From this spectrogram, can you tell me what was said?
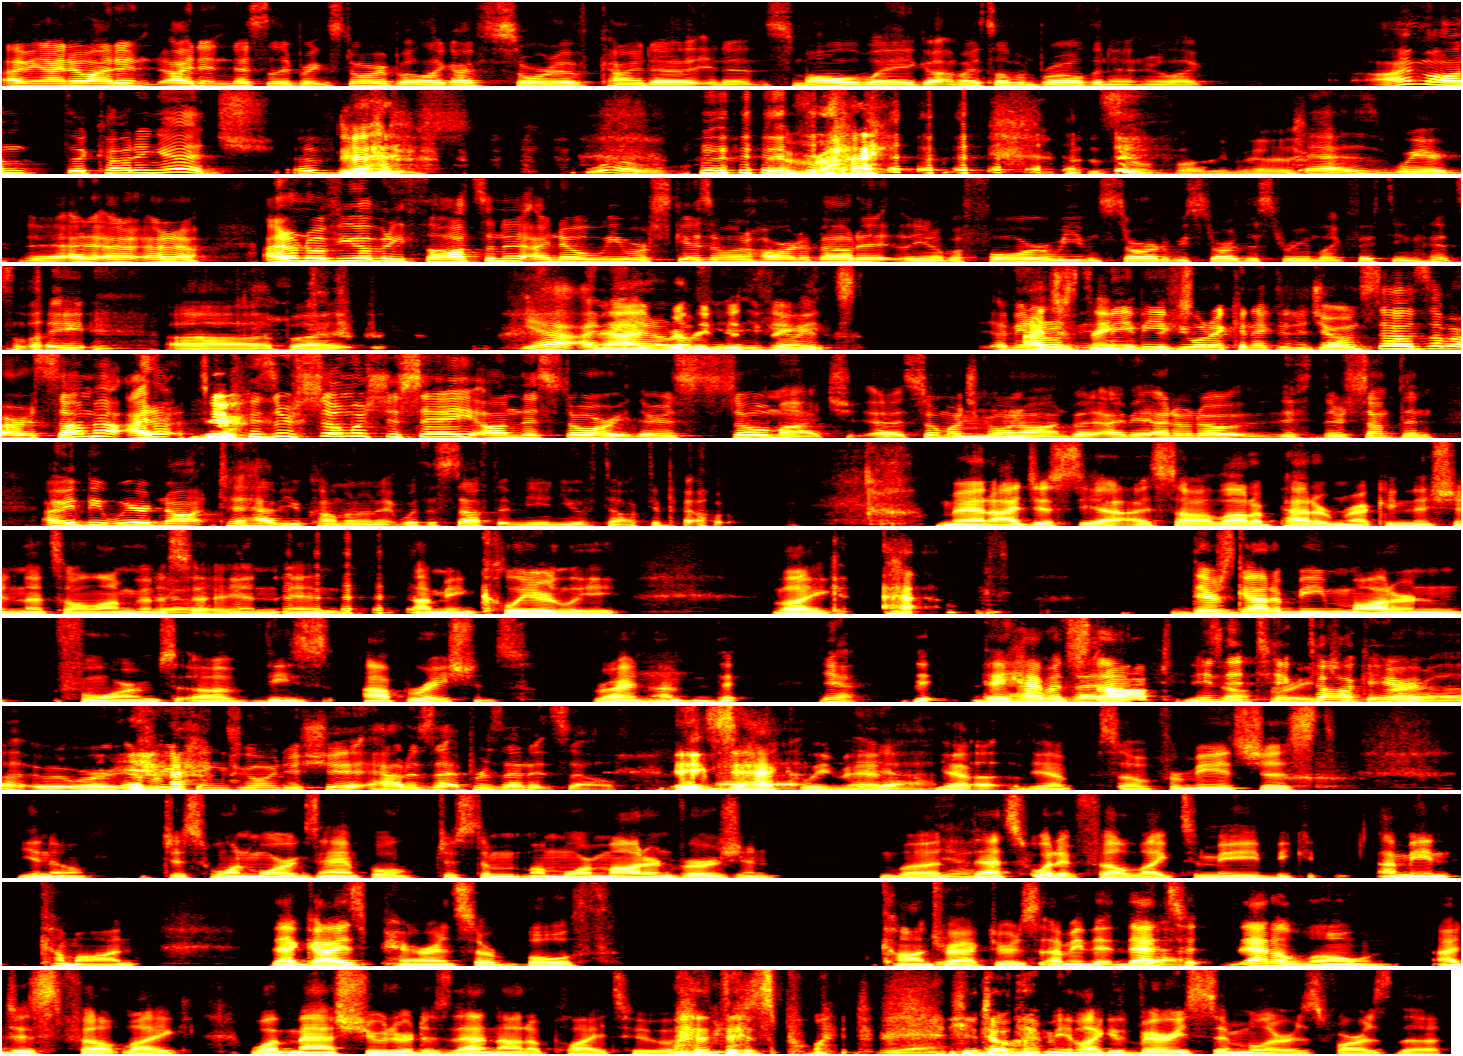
I mean, I know I didn't I didn't necessarily break the story, but like I've sort of kind of in a small way got myself embroiled in it, and you're like, I'm on the cutting edge of news. whoa. Right. That's so funny, man. Yeah, this is weird. I, I, I don't know. I don't know if you have any thoughts on it. I know we were schizoing hard about it. You know, before we even started, we started the stream like 15 minutes late. Uh, but yeah, I mean, Man, I, don't really know if you, just if you have think any- it's I mean, I I, just maybe if you want to connect it to Jonestown somehow or somehow, I don't, because there's so much to say on this story. There's so much, uh, so much going Mhm. on. But I mean, I don't know if there's something. I mean, it'd be weird not to have you comment on it with the stuff that me and you have talked about. Man, I just yeah, I saw a lot of pattern recognition. That's all I'm gonna Yeah. say. And and I mean, clearly, like, ha- there's got to be modern forms of these operations, right? I'm, they, Yeah. they, haven't stopped In the TikTok right? era, uh, where Yeah. everything's going to shit, how does that present itself? Exactly, man. yeah, Yep. uh, yep. So for me, it's just, you know, just one more example, just a more modern version. But Yeah. that's what it felt like to me. Because I mean, come on, that guy's parents are both contractors. I mean, that that's Yeah. that alone. I just felt like, what mass shooter does that not apply to at this point? Yeah. you know what I mean? Like it's very similar as far as the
